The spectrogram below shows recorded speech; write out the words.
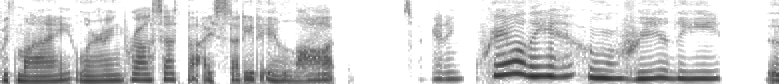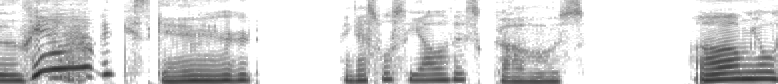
with my learning process, but I studied a lot. So I'm getting really, really, really scared. I guess we'll see how this goes. Um, you'll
